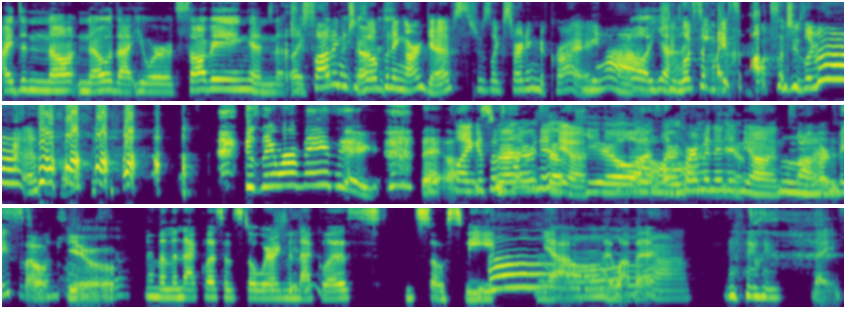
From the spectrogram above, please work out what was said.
I did not know that you were sobbing and like she's sobbing oh and she's gosh. opening our gifts. She was like starting to cry. Yeah, Well, yeah. She looked at my socks and she was like, ah! I was because they were amazing. They, uh, like it says They're Carmen so India. cute. Oh, it's like They're so Carmen and cute. India. And so our Oh, faces so are on cute. Aw. and then the necklace. I'm still wearing the necklace. It's so sweet. Yeah, I love it. Yeah. nice.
